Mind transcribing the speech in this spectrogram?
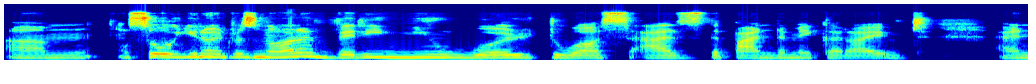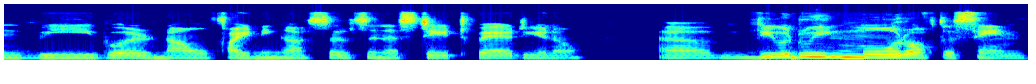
Um, so, you know, it was not a very new world to us as the pandemic arrived. And we were now finding ourselves in a state where, you know, uh, we were doing more of the same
